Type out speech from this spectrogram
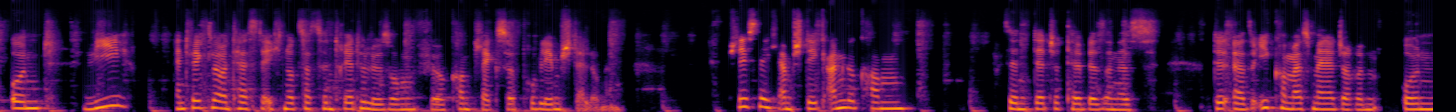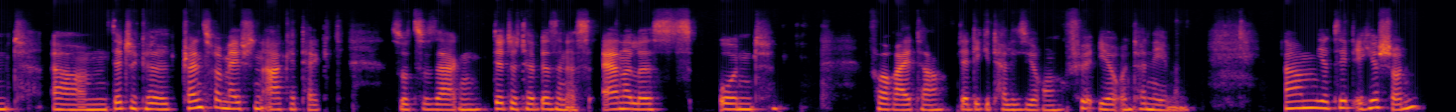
Und wie entwickle und teste ich nutzerzentrierte Lösungen für komplexe Problemstellungen? Schließlich am Steg angekommen sind Digital Business, also E-Commerce Managerin und ähm, Digital Transformation Architect, sozusagen Digital Business Analysts und Vorreiter der Digitalisierung für Ihr Unternehmen. Ähm, jetzt seht ihr hier schon,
